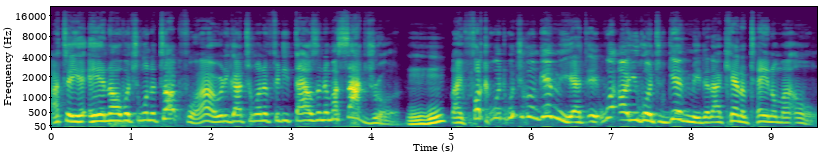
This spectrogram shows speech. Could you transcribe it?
I tell you A and R what you want to talk for. I already got two hundred fifty thousand in my sock drawer. Mm-hmm. Like fuck, what what you gonna give me? At the, what are you going to give me that I can't obtain on my own?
